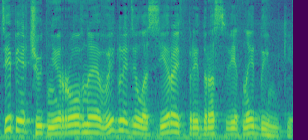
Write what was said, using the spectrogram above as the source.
теперь чуть неровная, выглядела серой в предрассветной дымке.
